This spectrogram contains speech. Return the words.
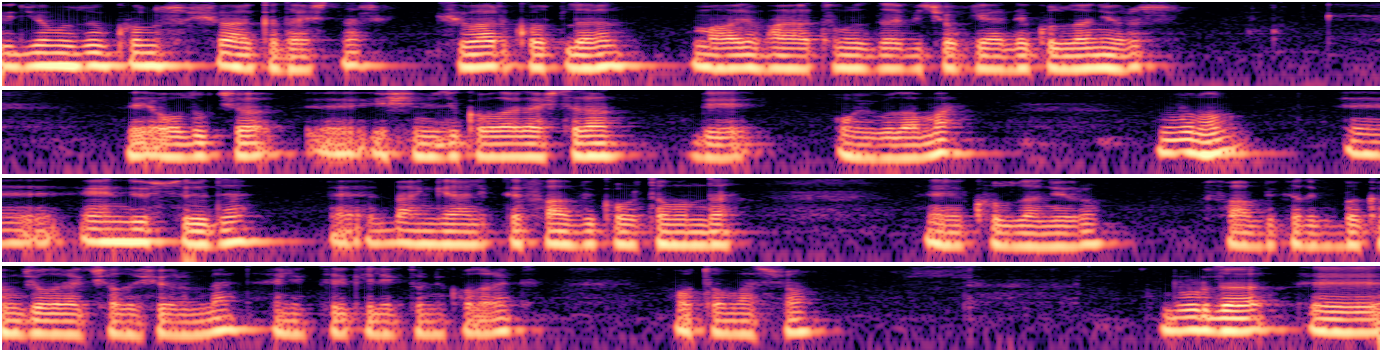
videomuzun konusu şu arkadaşlar. QR kodların malum hayatımızda birçok yerde kullanıyoruz. Ve oldukça ee, işimizi kolaylaştıran bir uygulama. Bunun e, endüstride e, ben genellikle fabrik ortamında e, kullanıyorum. Fabrikada bir bakımcı olarak çalışıyorum ben. Elektrik, elektronik olarak. Otomasyon. Burada e,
